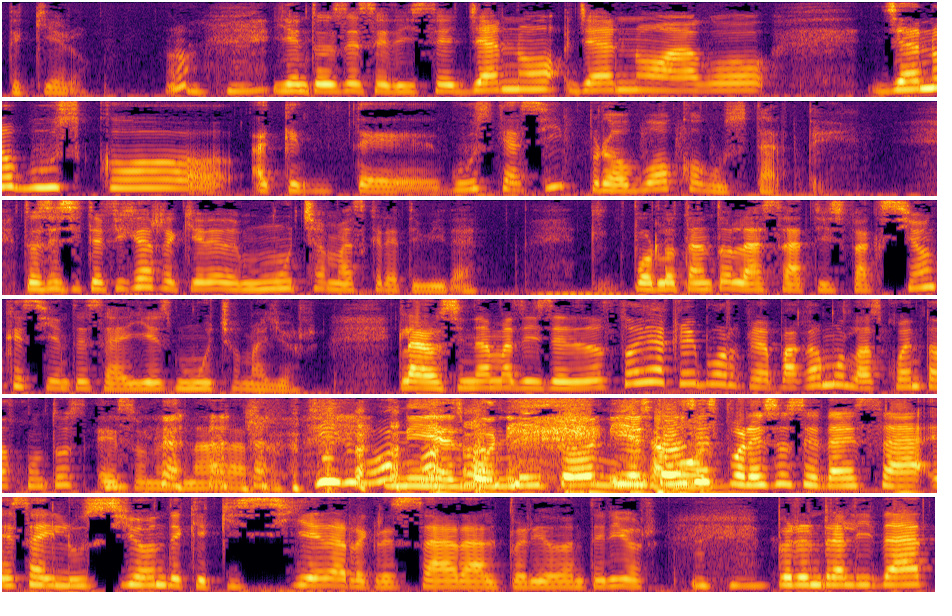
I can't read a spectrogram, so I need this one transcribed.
te quiero? ¿no? Y entonces se dice, ya no, ya no hago, ya no busco a que te guste así, provoco gustarte. Entonces, si te fijas, requiere de mucha más creatividad. Por lo tanto, la satisfacción que sientes ahí es mucho mayor. Claro, si nada más dices, estoy aquí porque pagamos las cuentas juntos, eso no es nada. Ni es bonito, ni y es entonces amor. por eso se da esa, esa ilusión de que quisiera regresar al periodo anterior. Pero en realidad,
